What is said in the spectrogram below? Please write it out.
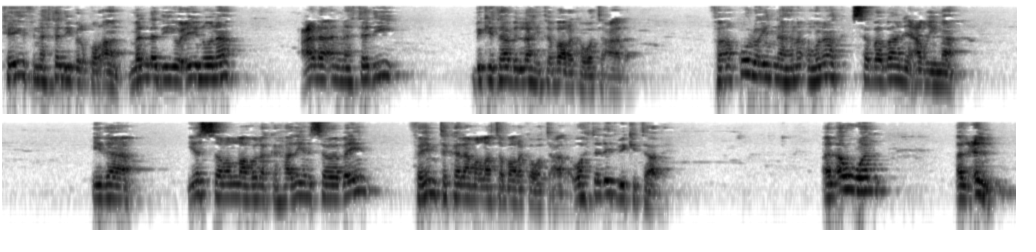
كيف نهتدي بالقرآن ما الذي يعيننا على أن نهتدي بكتاب الله تبارك وتعالى فأقول إن هناك سببان عظيمان إذا يسر الله لك هذين السببين فهمت كلام الله تبارك وتعالى واهتديت بكتابه. الأول العلم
